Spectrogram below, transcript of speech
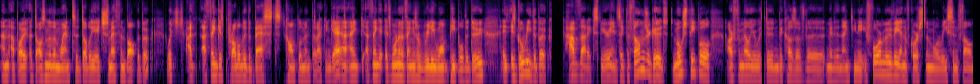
and about a dozen of them went to W H Smith and bought the book, which I I think is probably the best compliment that I can get. And I I think it's one of the things I really want people to do is, is go read the book have that experience. Like the films are good. Most people are familiar with Dune because of the maybe the 1984 movie and of course the more recent film.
